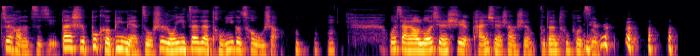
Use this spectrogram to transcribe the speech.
最好的自己。但是不可避免，总是容易栽在同一个错误上。我想要螺旋式盘旋上升，不断突破自我。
